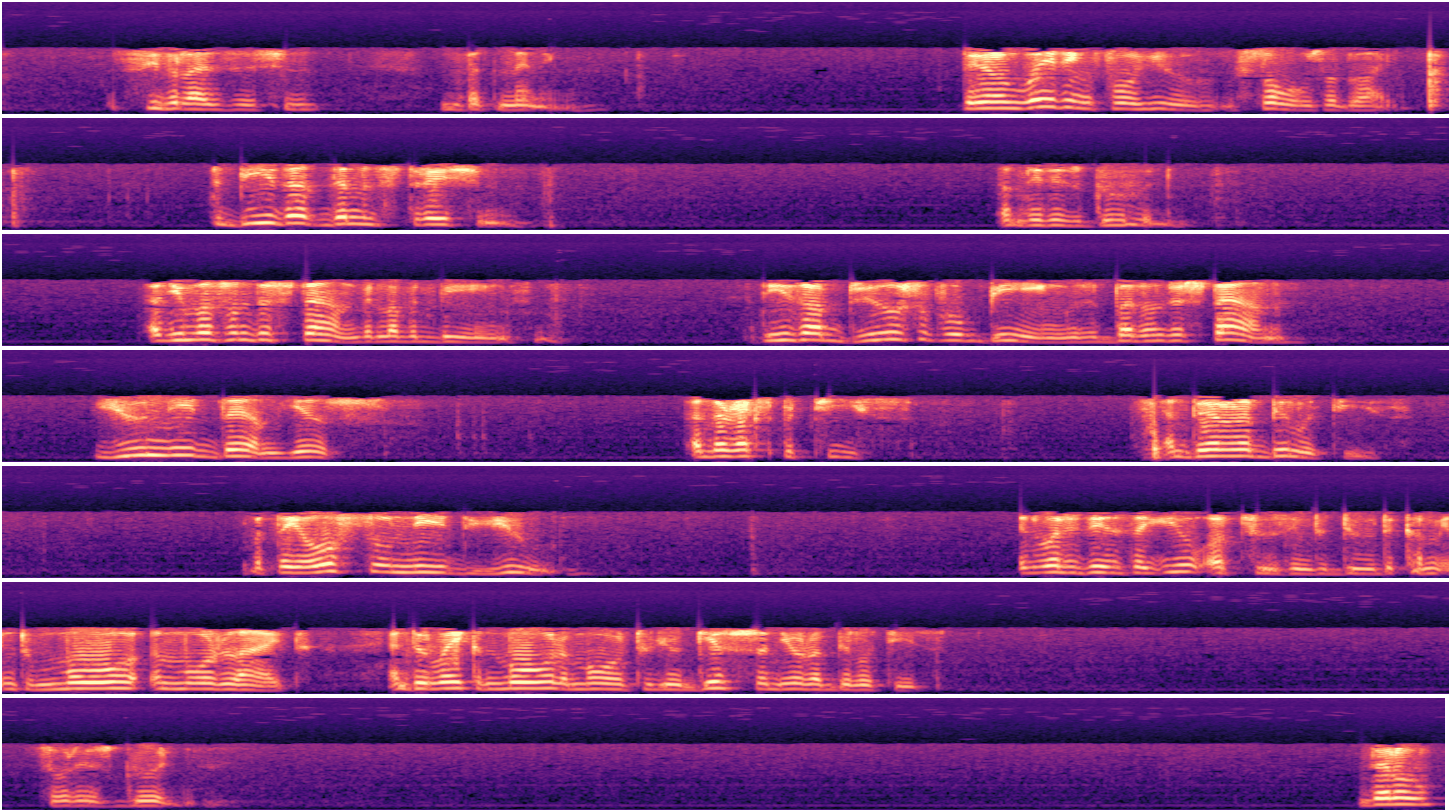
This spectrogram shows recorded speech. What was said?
civilization, but many. They are waiting for you, souls of light, to be that demonstration. And it is good. And you must understand, beloved beings, these are beautiful beings, but understand, you need them, yes, and their expertise and their abilities, but they also need you and what it is that you are choosing to do to come into more and more light and to awaken more and more to your gifts and your abilities. So it is good. There are,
